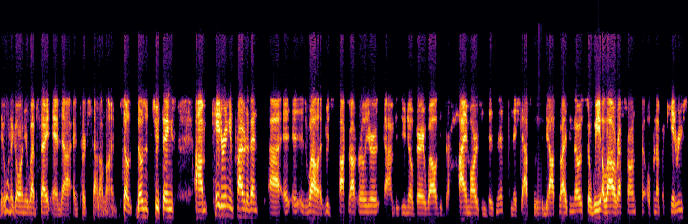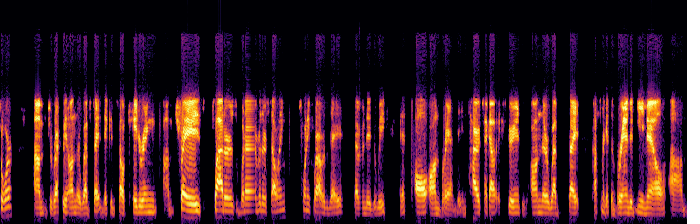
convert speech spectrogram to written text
they want to go on your website and uh, and purchase that online. So those are two things. Um, catering and private events uh, as well, as we just talked about earlier, um, as you know very well, these are high margin business and they should absolutely be optimizing those. So we allow restaurants to open up a catering store um, directly on their website. They can sell catering um, trays, platters, whatever they're selling, 24 hours a day, seven days a week, and it's all on brand. The entire checkout experience is on their website. Customer gets a branded email um,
